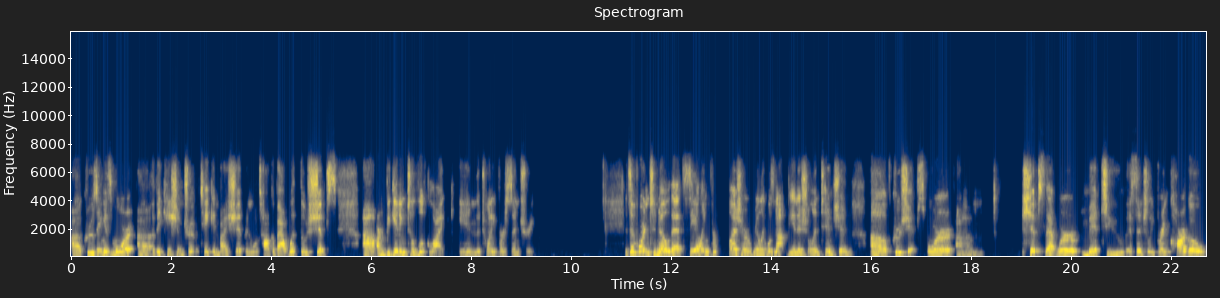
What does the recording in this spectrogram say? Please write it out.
Uh, cruising is more uh, a vacation trip taken by ship, and we'll talk about what those ships uh, are beginning to look like in the 21st century. It's important to know that sailing for pleasure really was not the initial intention of cruise ships or um, ships that were meant to essentially bring cargo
